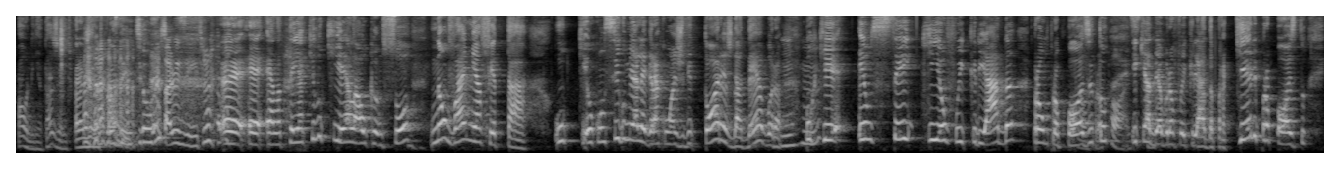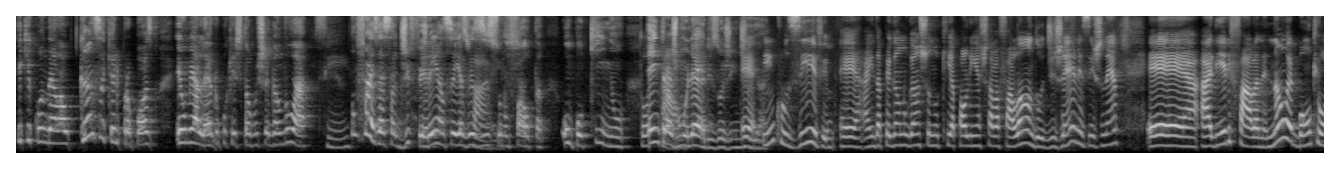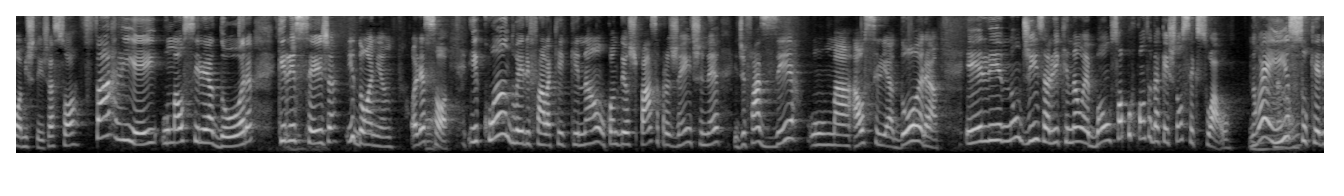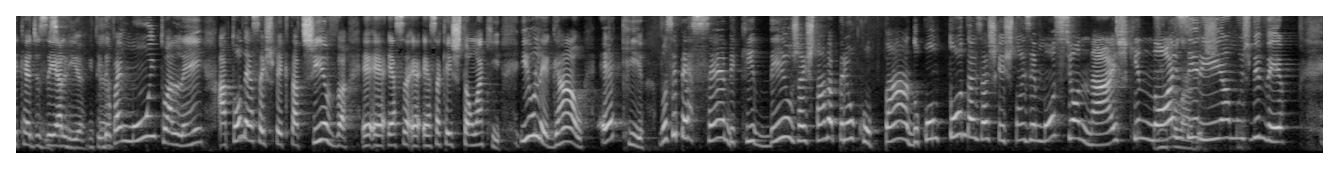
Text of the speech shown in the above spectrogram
Paulinha, tá, gente? Para os íntimos. para os íntimos. É, é, ela tem aquilo que ela alcançou, não vai me afetar. O que eu consigo me alegrar com as vitórias da Débora, uhum. porque eu sei que eu fui criada para um, propósito, um propósito e que a Débora foi criada para aquele propósito e que quando ela alcança aquele propósito, eu me alegro porque estamos chegando lá. Sim. Não faz essa diferença e às vezes faz. isso não falta um pouquinho Total. entre as mulheres hoje em dia? É, inclusive, é, ainda pegando um gancho no que a Paulinha estava falando de Gênesis, né? É, ali ele fala, né? Não é bom que o homem esteja só, far-lhe-ei uma auxiliadora que lhe seja idônea. Olha é. só. E quando ele fala aqui que não, quando Deus passa para gente, né, de fazer uma auxiliadora, ele não diz ali que não é bom só por conta da questão sexual. Não é não. isso que ele quer dizer ali, entendeu? É. Vai muito além a toda essa expectativa, é, é, essa, é, essa questão aqui. E o legal é que você percebe que Deus já estava preocupado com todas as questões emocionais que nós iríamos viver.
